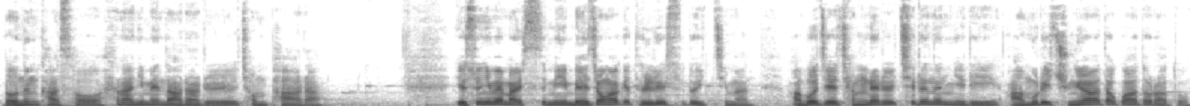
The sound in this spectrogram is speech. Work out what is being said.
너는 가서 하나님의 나라를 전파하라. 예수님의 말씀이 매정하게 들릴 수도 있지만 아버지의 장례를 치르는 일이 아무리 중요하다고 하더라도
